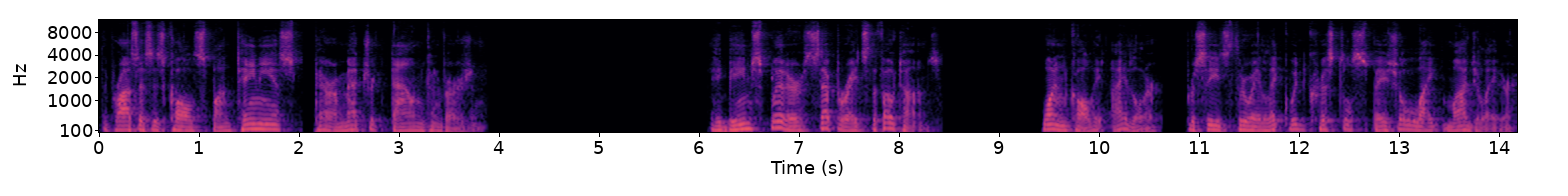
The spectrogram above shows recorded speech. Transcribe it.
The process is called spontaneous parametric down conversion. A beam splitter separates the photons. One, called the idler, proceeds through a liquid crystal spatial light modulator.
